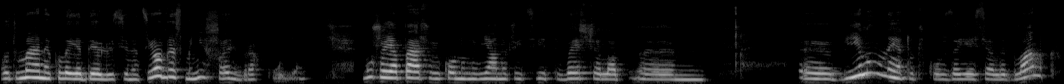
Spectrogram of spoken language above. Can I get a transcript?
От в мене, коли я дивлюся на цей образ, мені щось бракує. Тому що я першу ікону «Нев'яночий цвіт вишила ем, е, білу ниточку, здається, лебланк,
